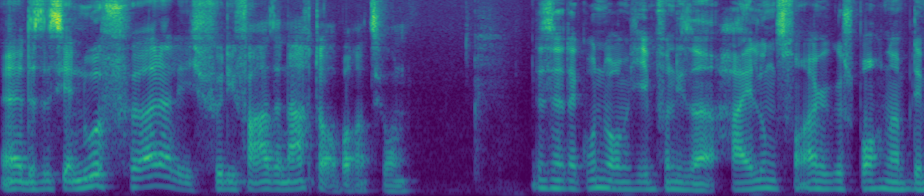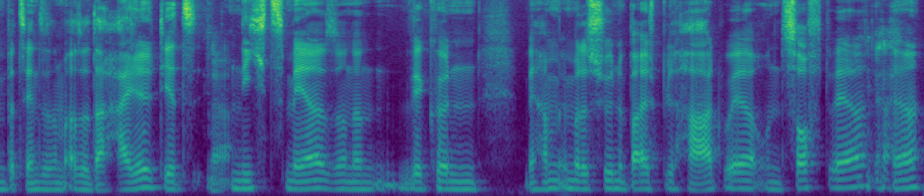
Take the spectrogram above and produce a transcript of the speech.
Äh, das ist ja nur förderlich für die Phase nach der Operation. Das ist ja der Grund, warum ich eben von dieser Heilungsfrage gesprochen habe, dem Patienten. Also da heilt jetzt ja. nichts mehr, sondern wir können, wir haben immer das schöne Beispiel Hardware und Software. Ja. ja.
